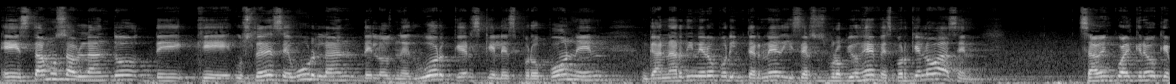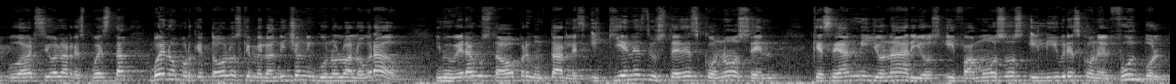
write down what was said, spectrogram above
Estamos hablando de que ustedes se burlan de los networkers que les proponen ganar dinero por internet y ser sus propios jefes. ¿Por qué lo hacen? ¿Saben cuál creo que pudo haber sido la respuesta? Bueno, porque todos los que me lo han dicho ninguno lo ha logrado. Y me hubiera gustado preguntarles, ¿y quiénes de ustedes conocen que sean millonarios y famosos y libres con el fútbol?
